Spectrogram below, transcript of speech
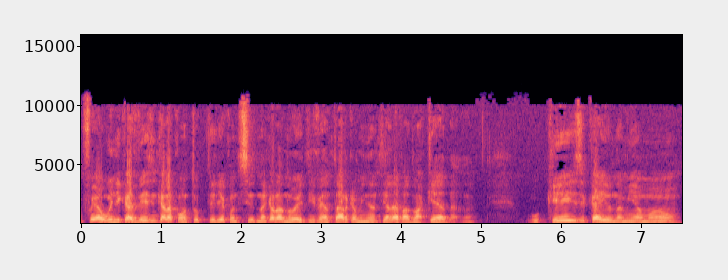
foi a única vez em que ela contou que teria acontecido naquela noite. Inventaram que a menina tinha levado uma queda. Né? O case caiu na minha mão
